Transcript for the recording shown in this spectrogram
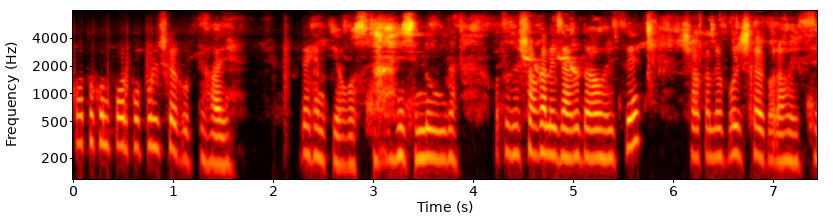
কতক্ষণ পর পর পরিষ্কার করতে হয়? দেখেন কি অবস্থা। এই যে নোংরা। অথচ সকালে ঝাড়ু দেওয়া হয়েছে। সকালে পরিষ্কার করা হয়েছে।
